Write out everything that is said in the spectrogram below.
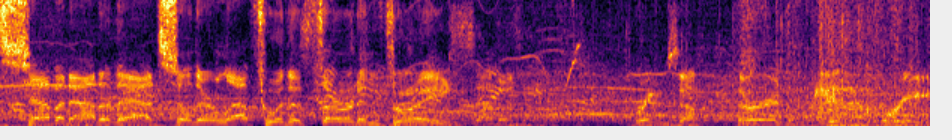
get seven out of that, so they're left with a third and three. Brings up third and three.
